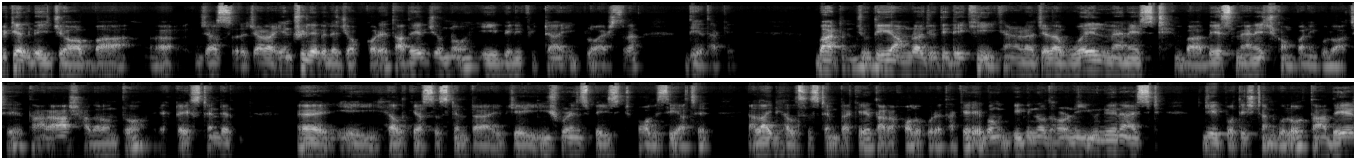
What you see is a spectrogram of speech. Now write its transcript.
রিটেল বেস জব বা জাস্ট যারা এন্ট্রি লেভেলে জব করে, তাদের জন্য এই বেনিফিটটা এমপ্লয়ার্সরা দিয়ে থাকে। বাট যদি আমরা যদি দেখি কানাডা যারা ওয়েল ম্যানেজড বা বেস্ট ম্যানেজ কোম্পানিগুলো আছে, তারা সাধারণত একটা এক্সটেন্ডেড এই হেলথ কেয়ার সিস্টেমটা যে ইন্স্যুরেন্স বেসড পলিসি আছে অ্যালাইড হেলথ সিস্টেমটাকে তারা ফলো করে থাকে এবং বিভিন্ন ধরনের ইউনিয়নাইজড যে প্রতিষ্ঠানগুলো, তাদের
